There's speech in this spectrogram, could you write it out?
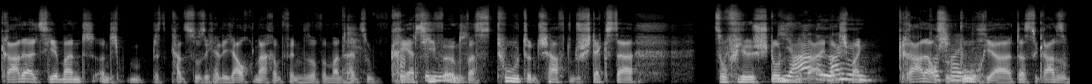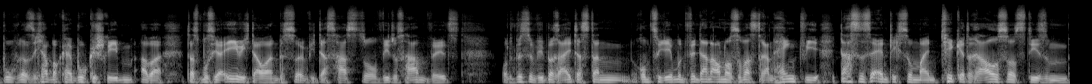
gerade als jemand, und ich, das kannst du sicherlich auch nachempfinden, so wenn man halt so kreativ Absolut. irgendwas tut und schafft und du steckst da so viele Stunden rein. Und ich meine, gerade auch so ein Buch, ja, das gerade so ein Buch, also ich habe noch kein Buch geschrieben, aber das muss ja ewig dauern, bis du irgendwie das hast, so wie du es haben willst. Und du bist irgendwie bereit, das dann rumzugeben. Und wenn dann auch noch sowas dran hängt, wie, das ist endlich so mein Ticket raus aus diesem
